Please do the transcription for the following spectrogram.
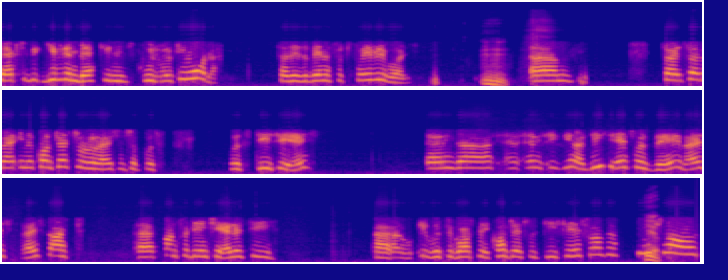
They have to be, give them back in good working order. So there's a benefit for everybody. Mm-hmm. Um, so, so they're in a contractual relationship with, with DCS. And, uh, and, and, you know, DCS was there. They, they start uh, confidentiality uh, with regards to their contracts with DCS was the Commissioner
